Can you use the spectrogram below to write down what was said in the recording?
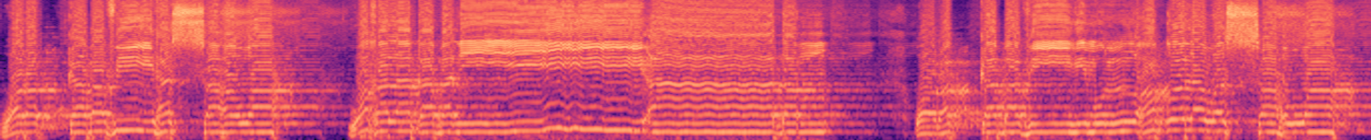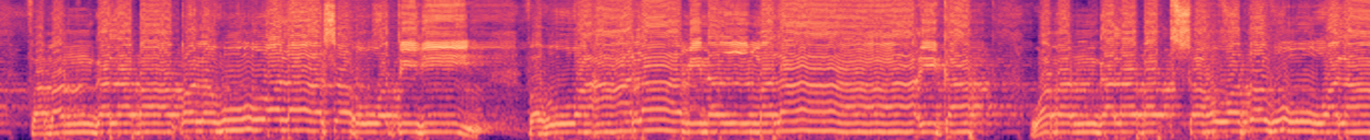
وركب فيها السهوة وخلق بنين وركب فيهم العقل والسهوة فمن غلب عقله على شهوته فهو أعلى من الملائكة ومن غلبت شهوته على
